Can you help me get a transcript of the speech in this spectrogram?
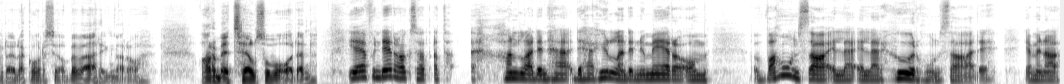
Röda Korset och beväringar och arbetshälsovården. Ja, jag funderar också att, att handlar den här, det här hyllandet numera om vad hon sa eller, eller hur hon sa det. Jag menar,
